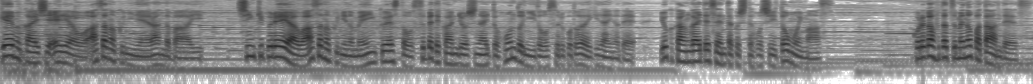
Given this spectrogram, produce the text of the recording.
ゲーム開始エリアを朝の国に選んだ場合新規プレイヤーは朝の国のメインクエストを全て完了しないと本土に移動することができないのでよく考えて選択してほしいと思います。これが2つ目のパターンです。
